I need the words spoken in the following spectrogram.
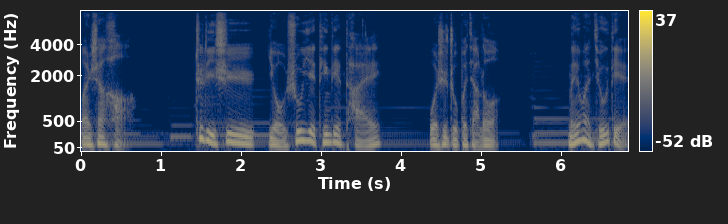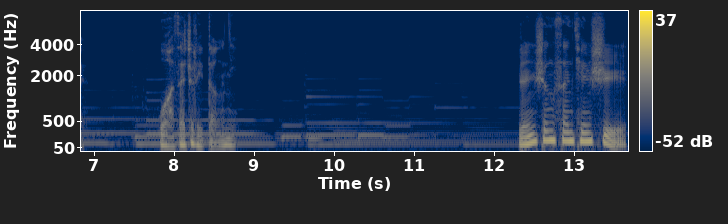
晚上好，这里是有书夜听电台，我是主播贾洛，每晚九点，我在这里等你。人生三千事，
